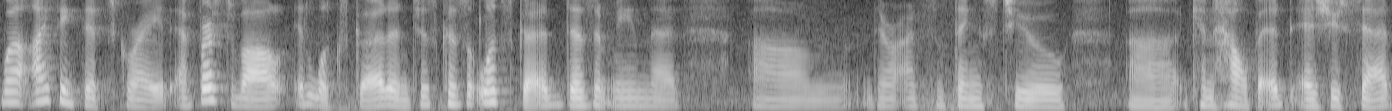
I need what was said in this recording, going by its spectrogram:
Well, I think that's great. And first of all, it looks good, and just because it looks good doesn't mean that um, there aren't some things to uh, can help it, as you said.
